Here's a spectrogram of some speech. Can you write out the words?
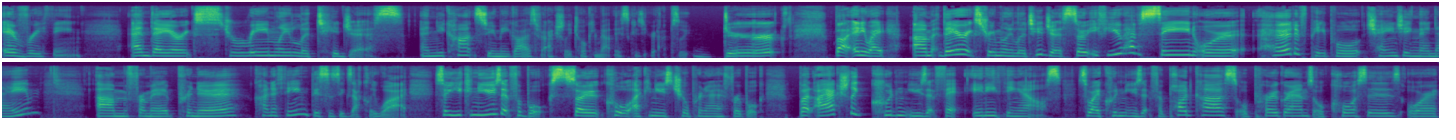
Everything. And they are extremely litigious. And you can't sue me, guys, for actually talking about this because you're absolute dirks. But anyway, um, they are extremely litigious. So if you have seen or heard of people changing their name, um, from a preneur kind of thing, this is exactly why. So you can use it for books. So cool, I can use Chillpreneur for a book, but I actually couldn't use it for anything else. So I couldn't use it for podcasts or programs or courses or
